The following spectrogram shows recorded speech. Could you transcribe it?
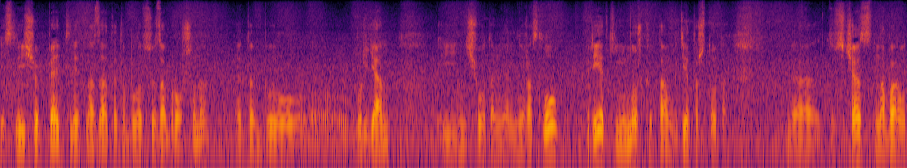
Если еще пять лет назад это было все заброшено, это был э, бурьян, и ничего там не, не росло, редкий, немножко там где-то что-то. То сейчас наоборот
